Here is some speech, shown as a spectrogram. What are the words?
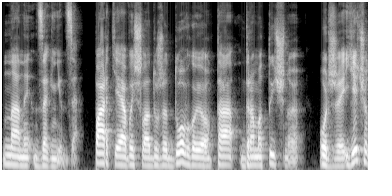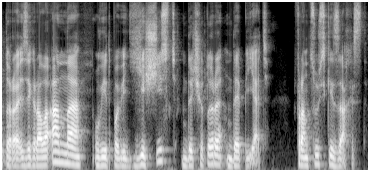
Нани Дзагнідзе. Партія вийшла дуже довгою та драматичною. Отже, Е4 зіграла Анна у відповідь Е6, Д4, Д5. Французький захист.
